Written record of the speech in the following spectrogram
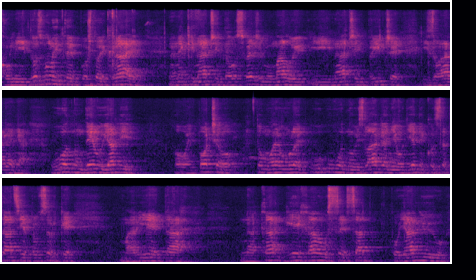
ako mi dozvolite, pošto je kraj na neki način da osvežimo malo i, način priče, izlaganja. U uvodnom delu ja bi ovaj, počeo to moje uvodno izlaganje od jedne konstatacije profesorke Marije da na KGH-u se sad pojavljuju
